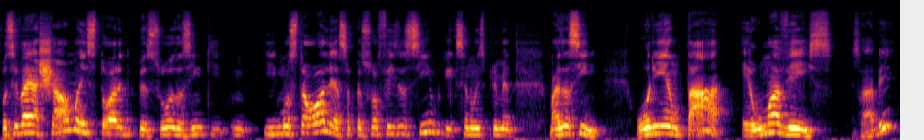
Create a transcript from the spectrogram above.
Você vai achar uma história de pessoas assim que e mostrar, olha, essa pessoa fez assim, por que, que você não experimenta? Mas assim, orientar é uma vez, sabe?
